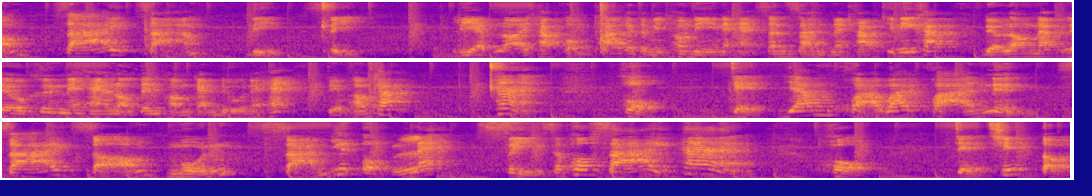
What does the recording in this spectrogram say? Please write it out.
2 ซ้าย 3 ดีด 4เรียบร้อยครับผมท่าก็จะมีเท่านี้นะฮะสั้นๆนะครับ ทีนี้ครับเดี๋ยวลองนับเร็วขึ้นนะฮะลองเต้นพร้อมกันดูนะฮะเตรียมพร้อมครับ5 6 7 ย่ำขวาวาดขวา 1 ซ้าย 2 หมุน 3 ยืดอกและ 4 สะโพกซ้าย 5 6 7 ชิดตก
